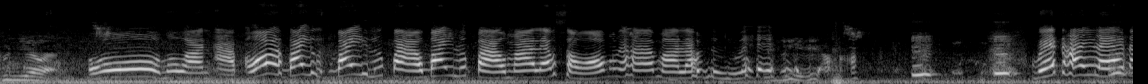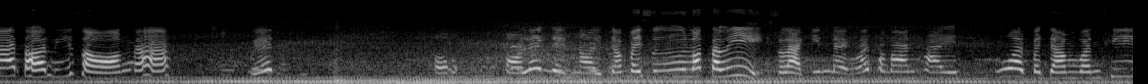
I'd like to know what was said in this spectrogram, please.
คุณเดียวอะโอ้เมื่อวานอาบโอ้ใบใบหรือเปล่าใบหรือเปล่ามาแล้วสองนะคะ มาแล้วหนึ่งเลขเวทให้แล้วนะ ตอนนี้สองนะคะ เวทขอขอเลขเด็ดหน่อยจะไปซื้อลอตเตอรี่ สลากกินแบ่งรัฐบาลไทย งวดประจำวันที่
